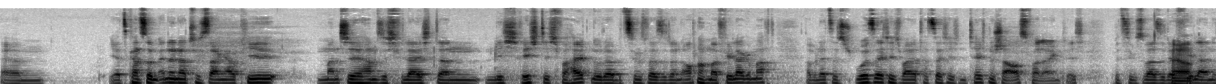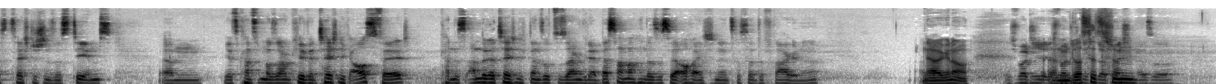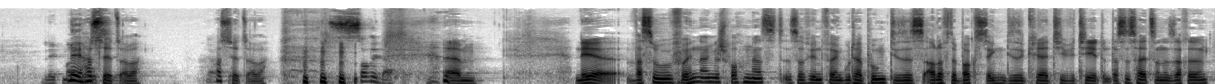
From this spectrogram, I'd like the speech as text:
Ähm, Jetzt kannst du am Ende natürlich sagen, okay, manche haben sich vielleicht dann nicht richtig verhalten oder beziehungsweise dann auch nochmal Fehler gemacht, aber letztendlich ursächlich war ja tatsächlich ein technischer Ausfall eigentlich, beziehungsweise der ja. Fehler eines technischen Systems. Ähm, jetzt kannst du mal sagen, okay, wenn Technik ausfällt, kann es andere Technik dann sozusagen wieder besser machen? Das ist ja auch eigentlich eine interessante Frage, ne? Aber ja, genau. Ich wollte, ich ähm, wollte du hast jetzt schon. Also, leg mal nee, hast du jetzt aber. Ja, hast du jetzt aber. Sorry dafür. ähm, Nee, was du vorhin angesprochen hast, ist auf jeden Fall ein guter Punkt, dieses Out-of-the-Box-Denken, diese Kreativität. Und das ist halt so eine Sache,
